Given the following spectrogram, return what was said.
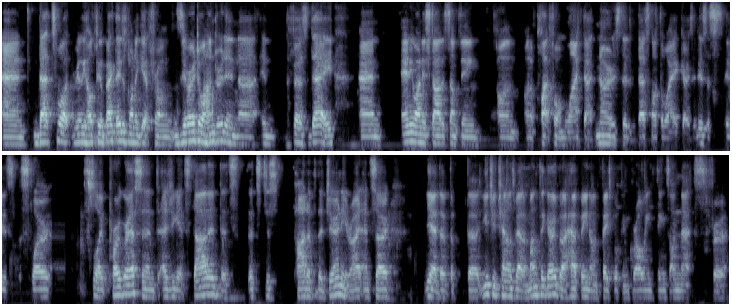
And that's what really holds people back. They just want to get from zero to 100 in, uh, in the first day. And anyone who started something on on a platform like that knows that that's not the way it goes. It is a it is a slow slow progress, and as you get started, that's that's just part of the journey, right? And so, yeah, the the the YouTube channel is about a month ago, but I have been on Facebook and growing things on that for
